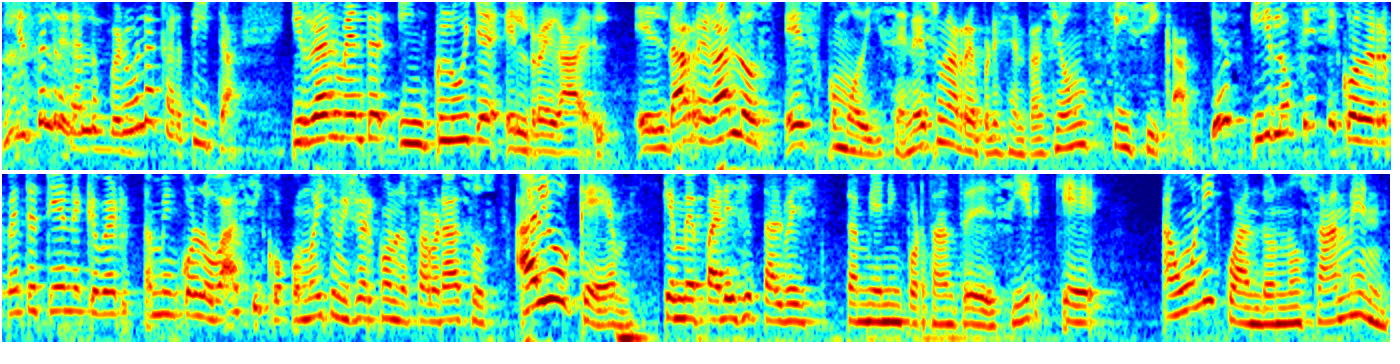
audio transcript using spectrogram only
Y está el regalo, pero una cartita. Y realmente incluye el regalo. El dar regalos es como dicen, es una representación física. Y, es, y lo físico de repente tiene que ver también con lo básico, como dice Michelle, con los abrazos. Algo que, que me parece tal vez también importante decir, que aun y cuando nos amen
